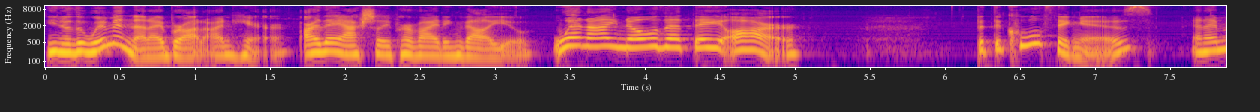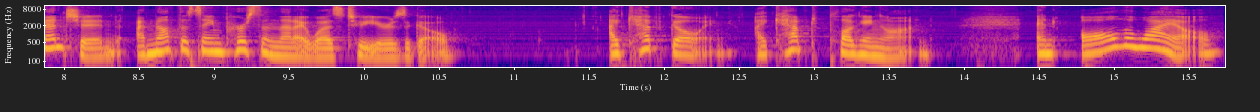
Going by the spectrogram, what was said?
you know, the women that I brought on here. Are they actually providing value? When I know that they are. But the cool thing is, and I mentioned, I'm not the same person that I was two years ago. I kept going, I kept plugging on. And all the while,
